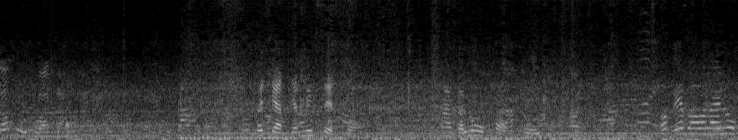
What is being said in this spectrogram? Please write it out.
ก็หมูล้วนค่ะก็จัดยังไม่เสร็จก่อนมา กับลูกค่ะเฮ้ยเอาเอฟเอาอะไรลูก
